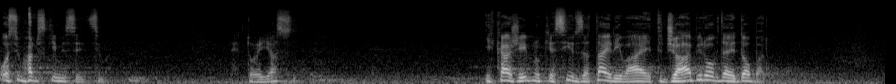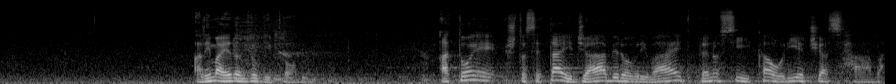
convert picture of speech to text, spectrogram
osim hađskim mjesecima. To je jasno. I kaže Ibnu Kesir za taj rivajet Džabirov da je dobar. Ali ima jedan drugi problem. A to je što se taj Džabirov rivajet prenosi kao riječi ashaba.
